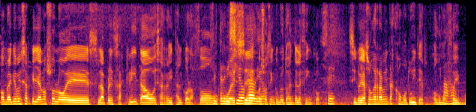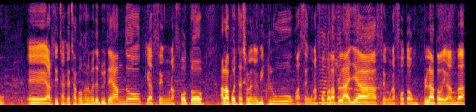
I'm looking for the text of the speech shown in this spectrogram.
Hombre, hay que pensar que ya no solo es la prensa escrita o esa revista El Corazón Sí, televisión, o, ese- radio. o esos cinco minutos en Telecinco, Sí. Sino ya son herramientas como Twitter o como Ajá. Facebook. Eh, artistas que están constantemente tuiteando, que hacen una foto a la puesta de sol en el Club, hacen una foto a la playa, hacen una foto a un plato de gamba.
